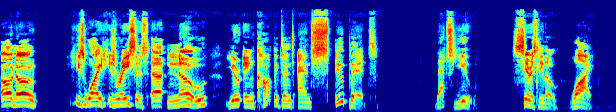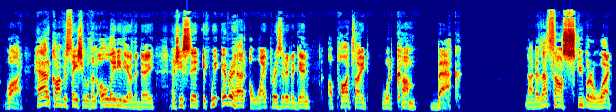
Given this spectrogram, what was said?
Oh no, he's white, he's racist. Uh, no, you're incompetent and stupid. That's you. Seriously though, why? Why? Had a conversation with an old lady the other day, and she said if we ever had a white president again, apartheid would come back. Now, does that sound stupid or what?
